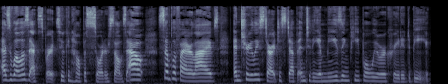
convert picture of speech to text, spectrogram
as well as experts who can help us sort ourselves out, simplify our lives, and truly start to step into the amazing people we were created to be.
